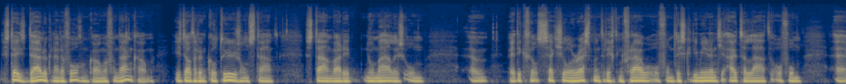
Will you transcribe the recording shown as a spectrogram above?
steeds duidelijker naar de volgende komen, vandaan komen. Is dat er een cultuur is ontstaan staan waar dit normaal is om, eh, weet ik veel, sexual harassment richting vrouwen of om discriminerend je uit te laten of om eh,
